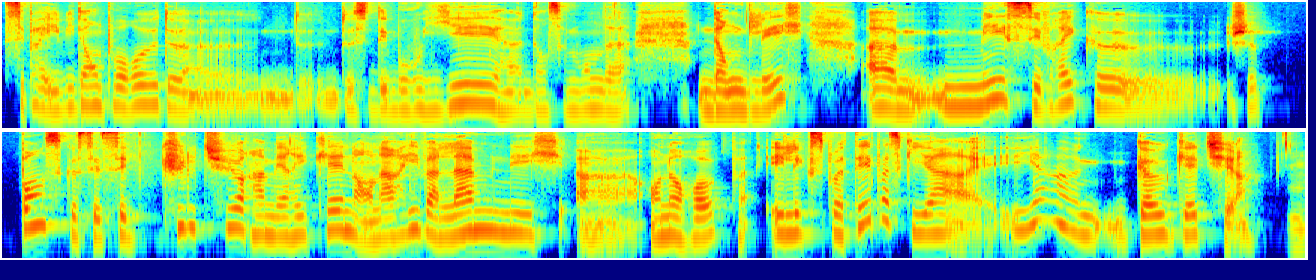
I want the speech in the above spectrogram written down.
C'est pas évident pour eux de, se débrouiller euh, dans ce monde d'anglais. Euh, mais c'est vrai que je pense que c'est cette culture américaine, on arrive à l'amener euh, en Europe et l'exploiter parce qu'il y a, il y a un go get you. Mm.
